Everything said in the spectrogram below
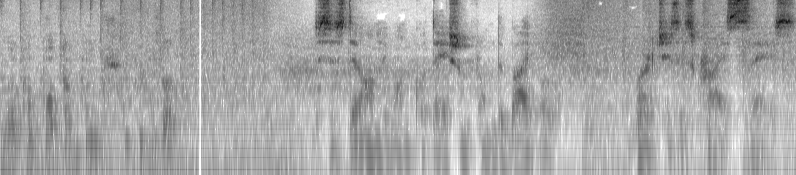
No to potem to już utylizacja. This is the only one quotation from the Bible where Jesus Christ says,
